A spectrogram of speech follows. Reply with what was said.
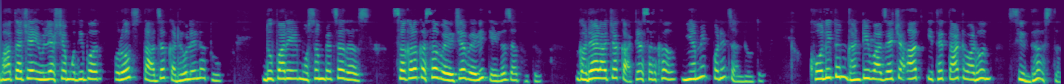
भाताच्या इवल्याच्या मुदीवर रोज ताजं कढवलेलं तूप दुपारी मोसंब्याचा रस सगळं कसं वेळच्या वेळी केलं जात होतं. घड्याळाच्या काट्यासारखं नियमितपणे चाललं होतं. खोलीतून घंटी वाजायच्या आत इथे ताट वाढून सिद्ध असतं.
